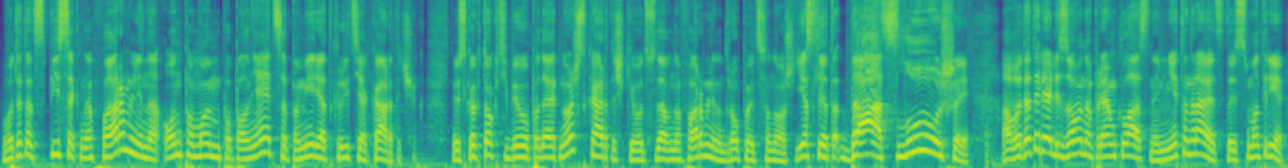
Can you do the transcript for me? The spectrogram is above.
Вот этот список нафармлено, он, по-моему, пополняется по мере открытия карточек. То есть, как только тебе выпадает нож с карточки, вот сюда в нафармлено дропается нож. Если это... Да, слушай! А вот это реализовано прям классно, и мне это нравится. То есть, смотри,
